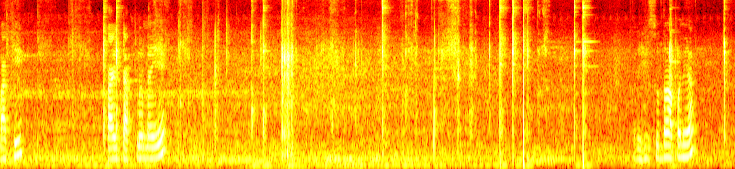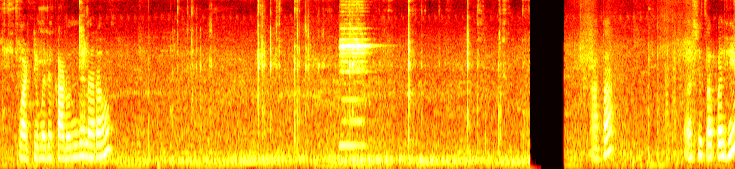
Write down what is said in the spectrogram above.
बाकी काही टाकलं नाही आहे तर ही सुद्धा आपण या वाटीमध्ये काढून घेणार आहोत. आता अशीच आपण ही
